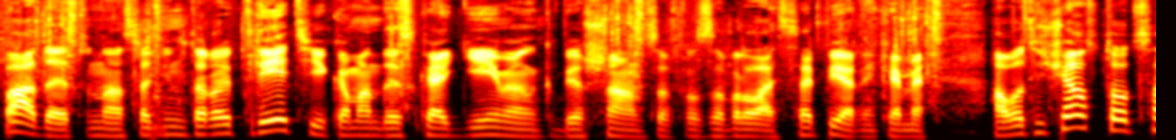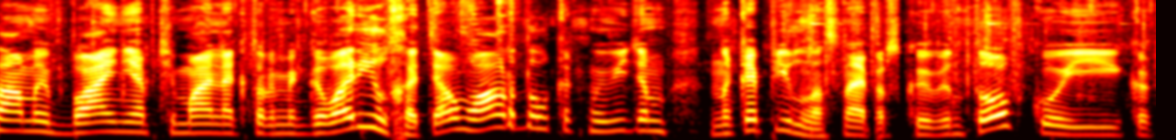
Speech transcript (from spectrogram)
Падает у нас 1, 2, 3. Команда SK Gaming без шансов разобралась с соперниками. А вот сейчас тот самый бай не оптимальный, о котором я говорил. Хотя Вардл, как мы видим, накопил на снайперскую винтовку. И как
